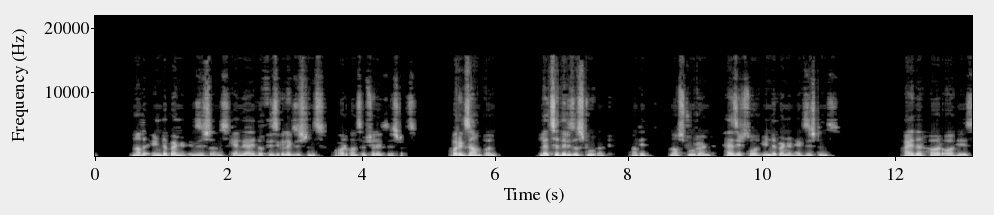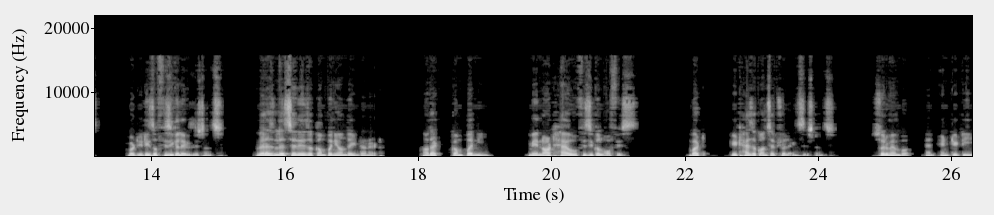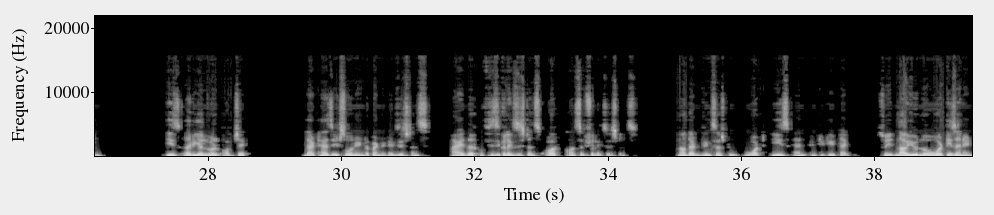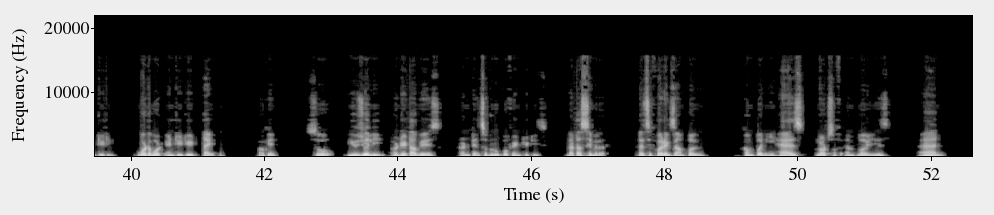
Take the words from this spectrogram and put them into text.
Now the independent existence can be either physical existence or conceptual existence. For example, let's say there is a student. Okay. Now student has its own independent existence, either her or his, but it is a physical existence. Whereas let's say there is a company on the internet. Now that company may not have a physical office, but it has a conceptual existence. So remember, an entity is a real world object that has its own independent existence, either physical existence or conceptual existence. Now that brings us to what is an entity type. So now you know what is an entity. What about entity type? Okay. So usually a database contains a group of entities that are similar. Let's say for example, company has lots of employees and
